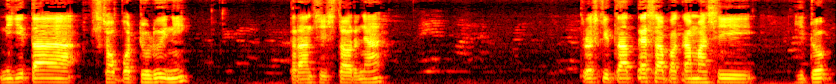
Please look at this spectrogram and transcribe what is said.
Ini kita copot dulu ini transistornya Terus kita tes apakah masih hidup.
